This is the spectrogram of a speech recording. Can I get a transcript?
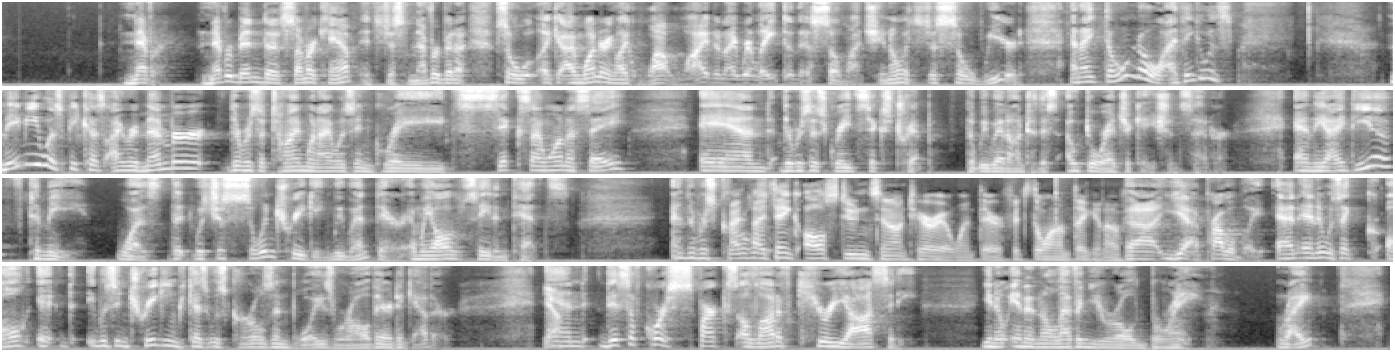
Never. Never been to summer camp. It's just never been a. So, like, I'm wondering, like, wow, why did I relate to this so much? You know, it's just so weird. And I don't know. I think it was. Maybe it was because I remember there was a time when I was in grade six, I want to say, and there was this grade six trip that we went on to this outdoor education center. And the idea to me was that was just so intriguing. We went there and we all stayed in tents. And there was girls. I, I think all students in Ontario went there. If it's the one I'm thinking of, uh, yeah, probably. And and it was like all it, it was intriguing because it was girls and boys were all there together. Yeah. And this, of course, sparks a lot of curiosity, you know, in an 11 year old brain, right?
